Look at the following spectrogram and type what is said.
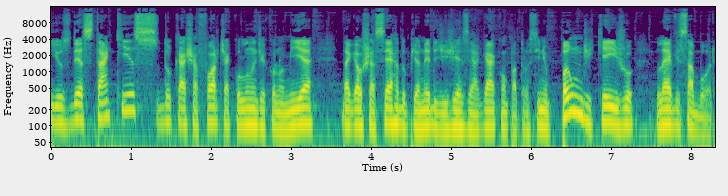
e os destaques do Caixa Forte, a coluna de economia da Gaúcha Serra do Pioneiro de GZH com patrocínio Pão de Queijo Leve Sabor.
